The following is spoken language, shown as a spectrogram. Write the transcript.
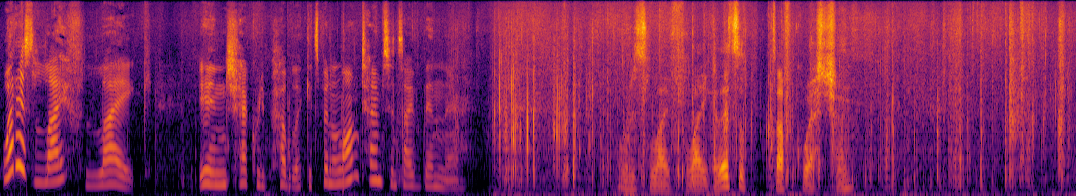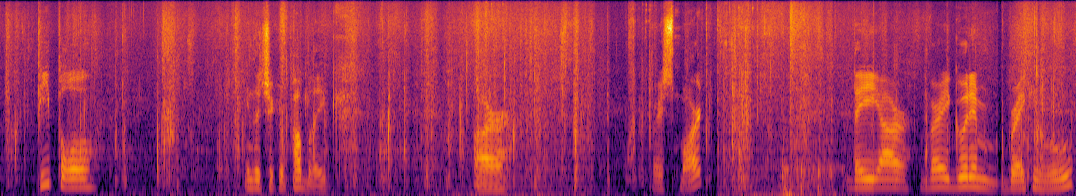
What is life like in Czech Republic. It's been a long time since I've been there. What is life like? That's a tough question. People in the Czech Republic are very smart. They are very good in breaking rules.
